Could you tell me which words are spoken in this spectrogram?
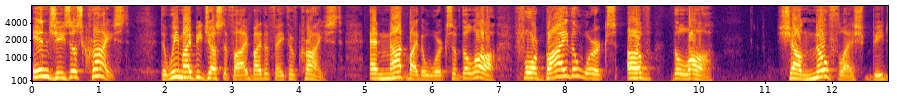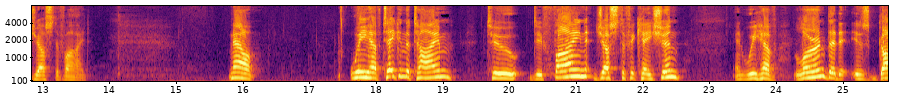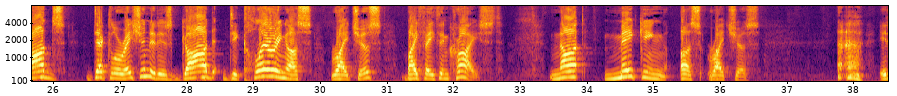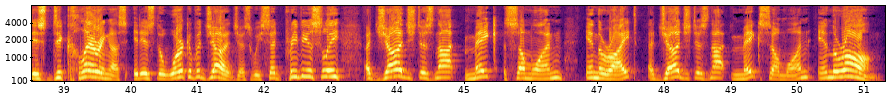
in Jesus Christ, that we might be justified by the faith of Christ and not by the works of the law. For by the works of the law shall no flesh be justified. Now, we have taken the time to define justification, and we have learned that it is God's declaration, it is God declaring us righteous by faith in Christ, not making us righteous. it is declaring us. It is the work of a judge. As we said previously, a judge does not make someone in the right, a judge does not make someone in the wrong.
